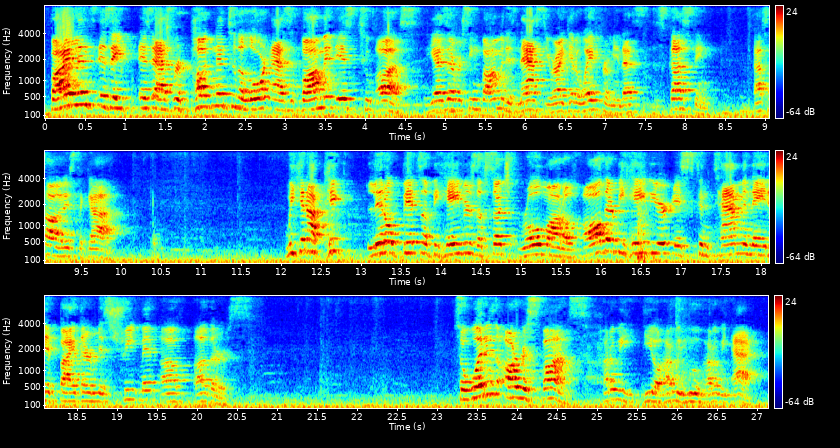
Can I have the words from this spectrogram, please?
Violence is, a, is as repugnant to the Lord as vomit is to us. You guys ever seen vomit? It's nasty, right? Get away from me. That's disgusting. That's how it is to God. We cannot pick little bits of behaviors of such role models. All their behavior is contaminated by their mistreatment of others. So, what is our response? How do we deal? How do we move? How do we act?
